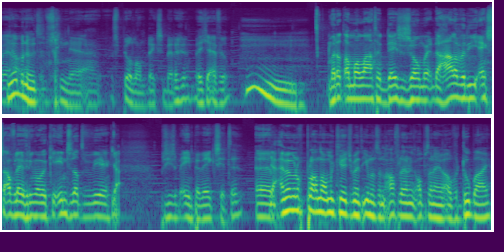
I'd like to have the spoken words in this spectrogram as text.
Heel ja, benieuwd. Misschien eh Speelland Beekse Bergen, weet jij veel. Hmm. Maar dat allemaal later deze zomer. Daar halen we die extra aflevering wel een keer in, zodat we weer Ja. precies op één per week zitten. Ehm, Ja, en we hebben nog plannen om een keertje met iemand een aflevering op te nemen over Dubai.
